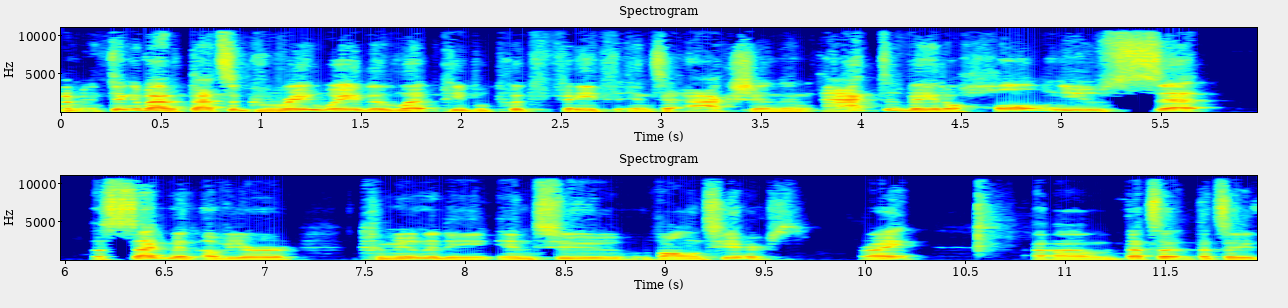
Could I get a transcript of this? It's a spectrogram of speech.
I mean think about it. That's a great way to let people put faith into action and activate a whole new set a segment of your community into volunteers right? Um, that's a that's a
